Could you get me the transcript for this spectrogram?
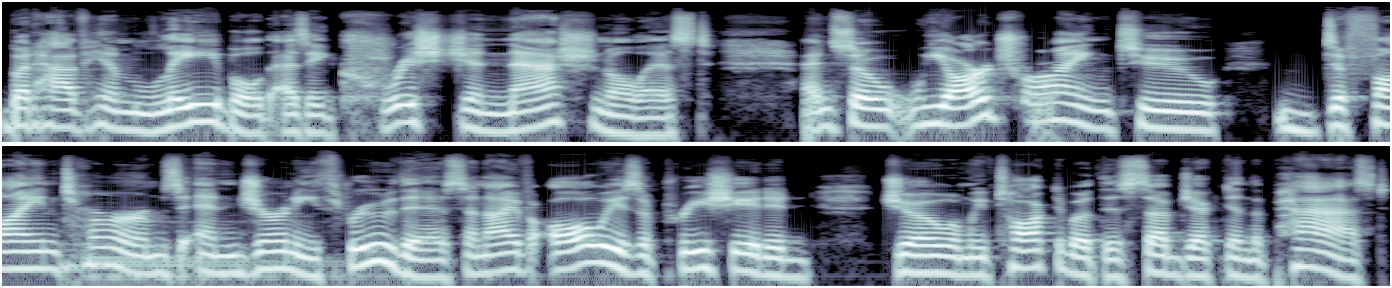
but have him labeled as a Christian nationalist. And so we are trying to define terms and journey through this. And I've always appreciated, Joe, and we've talked about this subject in the past,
